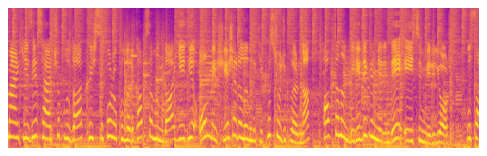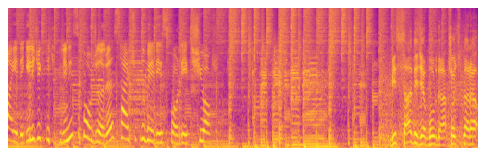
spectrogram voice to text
merkezi Selçuklu'da kış spor okulları kapsamında 7-15 yaş aralığındaki kız çocuklarına haftanın belirli günlerinde eğitim veriliyor. Bu sayede gelecekteki filenin sporcuları Selçuklu Belediyespor'da yetişiyor. Biz sadece burada çocuklara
